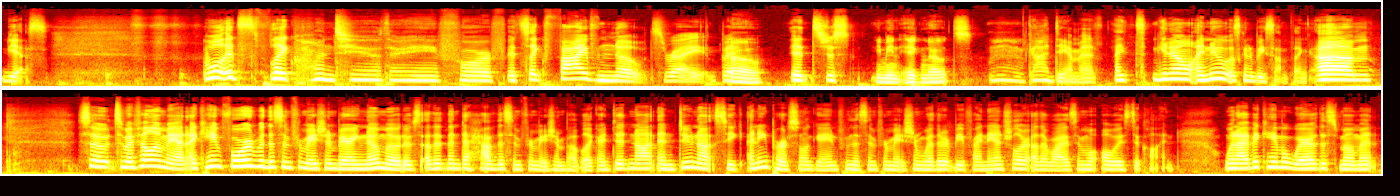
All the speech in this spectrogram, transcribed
yes. Well, it's like one, two, three, four. f- It's like five notes, right? But oh, it's just you mean Ignotes? Mm, God damn it. I, you know, I knew it was going to be something. Um so to my fellow man, I came forward with this information bearing no motives other than to have this information public. I did not and do not seek any personal gain from this information, whether it be financial or otherwise, and will always decline. When I became aware of this moment,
